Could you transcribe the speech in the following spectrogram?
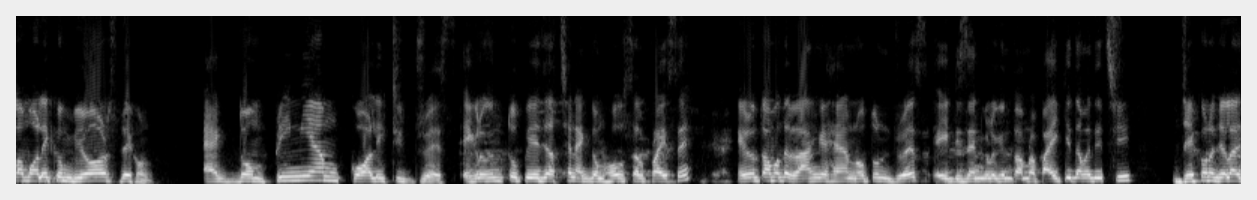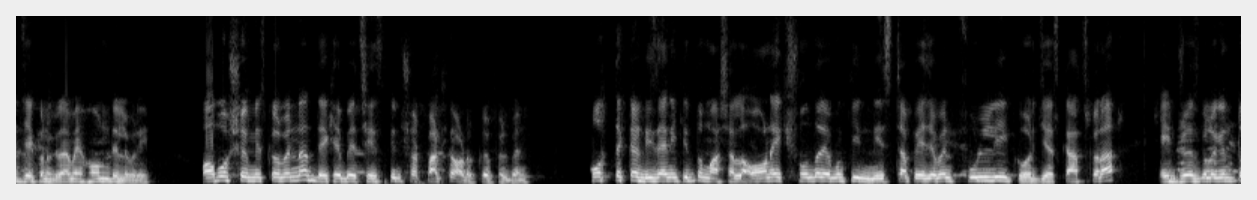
আসসালামু দেখুন, একদম প্রিমিয়াম কোয়ালিটি ড্রেস। এগুলো কিন্তু পেয়ে যাচ্ছেন একদম হোলসেল প্রাইসে এগুলো তো আমাদের হ্যাঁ নতুন ড্রেস। এই ডিজাইনগুলো কিন্তু আমরা পাইকি দামে দিচ্ছি যে কোনো জেলায়, যে কোনো গ্রামে হোম ডেলিভারি অবশ্যই মিস করবেন না, দেখে বেছে স্ক্রিনশট পাঠিয়ে অর্ডার করে ফেলবেন। প্রত্যেকটা ডিজাইনই কিন্তু মাশাআল্লাহ অনেক সুন্দর এবং কি নিচটা পেয়ে যাবেন ফুললি গর্জিয়াস কাজ করা। এই ড্রেসগুলো কিন্তু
